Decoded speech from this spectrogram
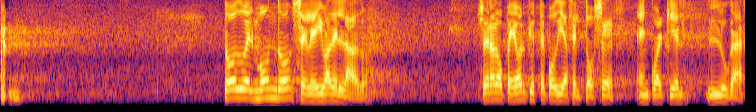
Todo el mundo se le iba del lado. Eso era lo peor que usted podía hacer, toser en cualquier lugar.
